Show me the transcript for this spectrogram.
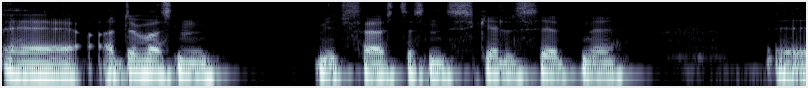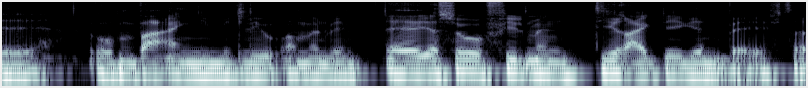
Øh, og det var sådan mit første sådan skældsættende øh, åbenbaring i mit liv, om man vil. Øh, jeg så filmen direkte igen bagefter.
